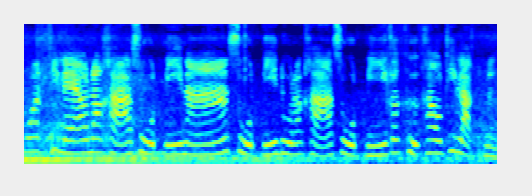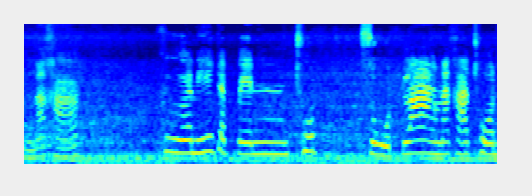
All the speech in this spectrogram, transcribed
งวด ที่แล้วนะคะ สูตรนี้นะ สูตรนี้ดูนะคะ สูตรนี้ก็คือเข้าที่หลักหนึ่งนะคะ คืออันนี้จะเป็นชุดสูตรล่างนะคะ ชน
